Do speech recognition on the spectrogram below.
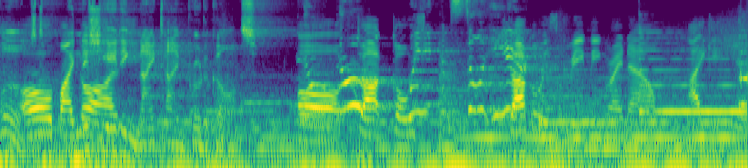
closed. Oh my gosh. Initiating nighttime protocols. Oh, Docko is, Docko is screaming right now. I can hear it.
